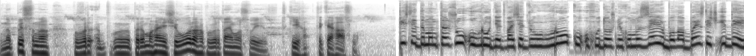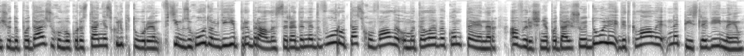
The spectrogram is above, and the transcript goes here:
І написано «Повер- перемагаючи ворога, повертаємо своє. Такі, таке гасло. Після демонтажу у грудні 22-го року у художнього музею була безліч ідей щодо подальшого використання скульптури. Втім, згодом її прибрали з середини двору та сховали у металевий контейнер, а вирішення подальшої долі відклали на після війни.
